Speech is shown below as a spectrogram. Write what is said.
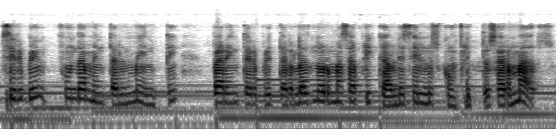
Sirven fundamentalmente para interpretar las normas aplicables en los conflictos armados.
